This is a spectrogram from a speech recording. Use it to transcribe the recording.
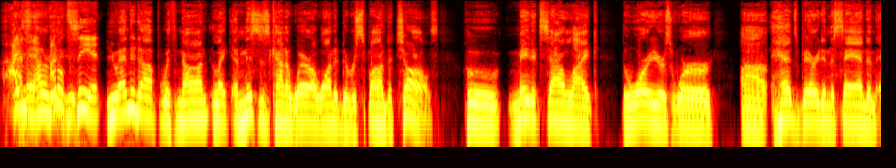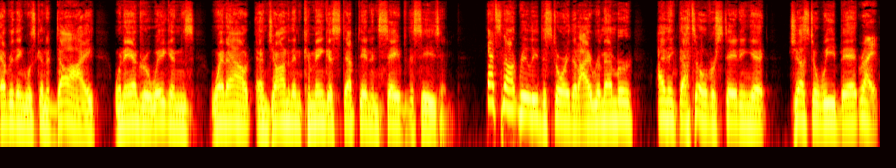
I just mean, I don't, you- see it. You ended up with non like, and this is kind of where I wanted to respond to Charles, who made it sound like the Warriors were uh, heads buried in the sand and everything was going to die when Andrew Wiggins went out and Jonathan Kuminga stepped in and saved the season. That's not really the story that I remember. I think that's overstating it just a wee bit. Right.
